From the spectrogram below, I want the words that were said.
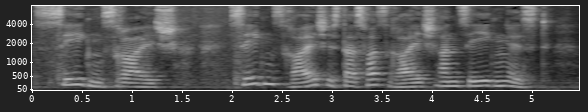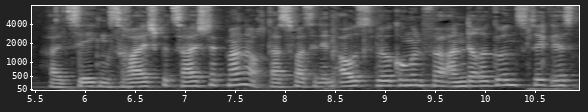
Segensreich. Segensreich ist das, was reich an Segen ist. Als segensreich bezeichnet man auch das, was in den Auswirkungen für andere günstig ist,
